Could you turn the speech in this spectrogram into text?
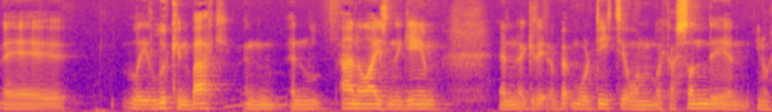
uh, looking back and, and analysing the game in a, great, a bit more detail on like a Sunday, and you know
